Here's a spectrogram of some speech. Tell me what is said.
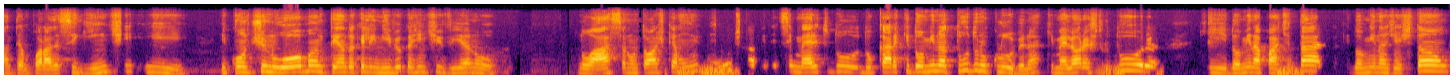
na temporada seguinte e e continuou mantendo aquele nível que a gente via no, no Arsenal. Então acho que é muito, muito esse mérito do, do cara que domina tudo no clube, né? Que melhora a estrutura, que domina a parte tática, que domina a gestão,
